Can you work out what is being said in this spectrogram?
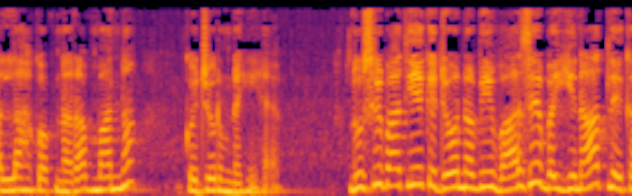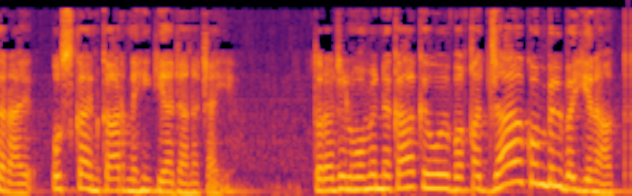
اللہ کو اپنا رب ماننا کوئی جرم نہیں ہے۔ دوسری بات یہ کہ جو نبی واضح بینات لے کر آئے، اس کا انکار نہیں کیا جانا چاہیے۔ تو رج المومن نے کہا کہ وہ جا کم بل بینات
